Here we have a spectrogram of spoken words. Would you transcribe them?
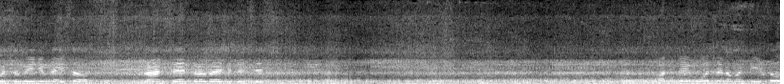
Condominium na ito. Grand Central Residences. At may mall na naman dito.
